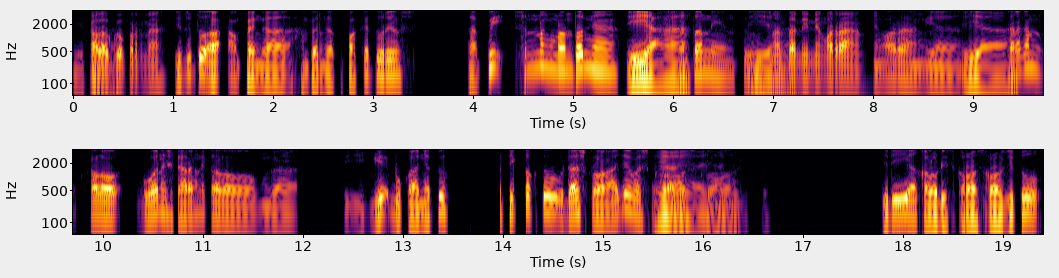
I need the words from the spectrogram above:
Gitu. kalau gue pernah itu tuh a- sampai nggak hampir nggak kepake tuh reels. Tapi seneng nontonnya, iya nontonin tuh. iya nontonin yang orang Yang orang, ya. iya Karena kan kalau gua nih sekarang nih kalau nggak di IG bukannya tuh ke TikTok tuh udah scroll aja mas scroll Iya, iya, iya, scroll iya. gitu. jadi ya kalau di scroll scroll gitu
